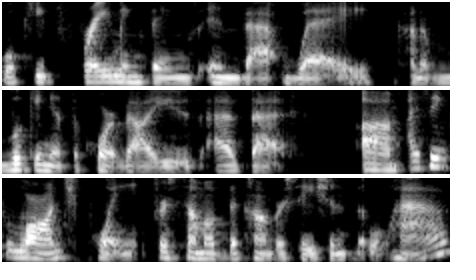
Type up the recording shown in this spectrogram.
We'll keep framing things in that way, kind of looking at the core values as that um, I think, launch point for some of the conversations that we'll have.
